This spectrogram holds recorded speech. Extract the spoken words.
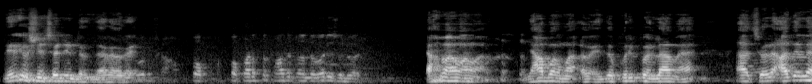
நிறைய விஷயம் சொல்லிட்டு இருந்தார் அவர். அப்போ அப்போ படத்தை பார்த்துட்டு வந்த மாதிரி சொல்லுவார். ஆமாம் ஆமாம் ஆமாம் ஞாபகமாக இந்த குறிப்பும் இல்லாமல் சொல்ல அதில்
